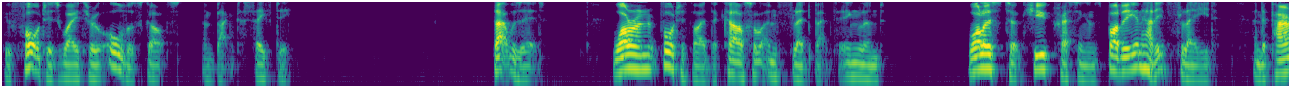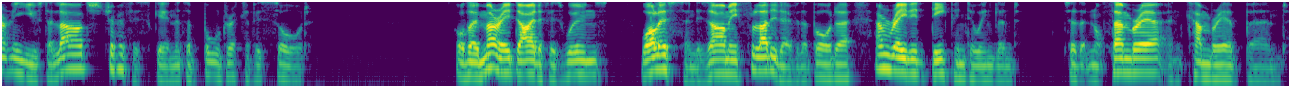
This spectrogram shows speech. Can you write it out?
who fought his way through all the Scots and back to safety. That was it. Warren fortified the castle and fled back to England. Wallace took Hugh Cressingham's body and had it flayed, and apparently used a large strip of his skin as a baldric of his sword. Although Murray died of his wounds, Wallace and his army flooded over the border and raided deep into England, so that Northumbria and Cumbria burned.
